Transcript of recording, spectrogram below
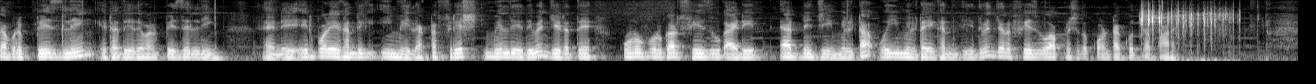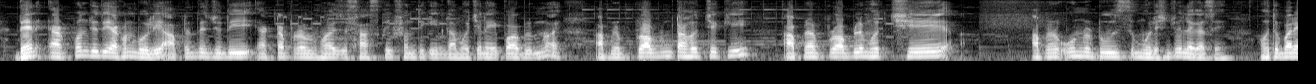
তারপরে পেজ লিঙ্ক এটা দিয়ে দেবেন পেজের লিঙ্ক অ্যান্ড এরপরে এখান থেকে ইমেল একটা ফ্রেশ ইমেল দিয়ে দেবেন, যেটাতে কোনো প্রকার ফেসবুক আইডি অ্যাড নেই যে ইমেলটা ওই ইমেলটা এখানে দিয়ে দেবেন, যেন ফেসবুক আপনার সাথে কন্ট্যাক্ট করতে পারে। দেন এখন যদি, এখন বলি, আপনাদের যদি একটা প্রবলেম হয় যে সাবস্ক্রিপশন থেকে ইনকাম হচ্ছে না, এই প্রবলেম নয়। আপনার প্রবলেমটা হচ্ছে কি, আপনার প্রবলেম হচ্ছে, আপনার অন্য টুলস মোডেশন চলে গেছে। হতে পারে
